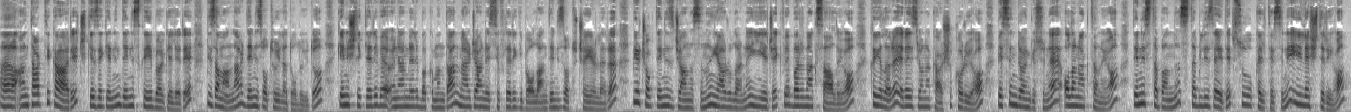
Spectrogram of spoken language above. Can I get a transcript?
Ee, Antarktika hariç gezegenin deniz kıyı bölgeleri bir zamanlar deniz otuyla doluydu. Genişlikleri ve önemleri bakımından mercan resifleri gibi olan deniz otu çayırları birçok deniz canlısının yavrularına yiyecek ve barınak sağlıyor. Kıyıları erozyona karşı koruyor. Besin döngüsüne olanak tanıyor. Deniz tabanını stabilize edip su kalitesini iyileştiriyor.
